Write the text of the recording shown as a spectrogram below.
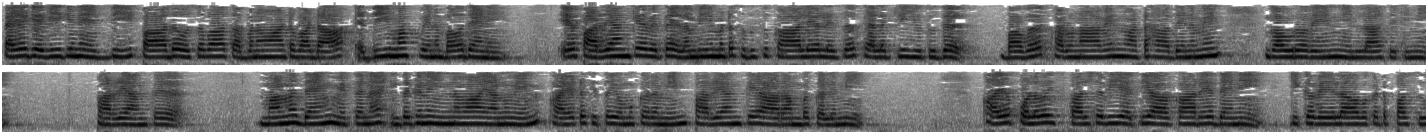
පැය ගෙවිගෙන එද්දී පාද ඔසවා තබනවාට වඩා ඇදීමක් වෙන බව දැනේ. එය පර්යංකය වෙත එළඹීමට සුදුසු කාලය ලෙස සැලකිය යුතුයද බව කරුණාවෙන් වටහා දෙනමෙන් ගෞරවයෙන් ඉල්ලා සිටිමි. පර්යංකය මම දැන් මෙතන ඉඳගෙන ඉන්නවා යනුවෙන් කයට සිත යොමු කරමින් පර්යංකය ආරම්භ කළෙමි. කය පොළව ස්පර්ශ වී ඇති ආකාරය දැනේ. ටික වේලාවකට පසු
